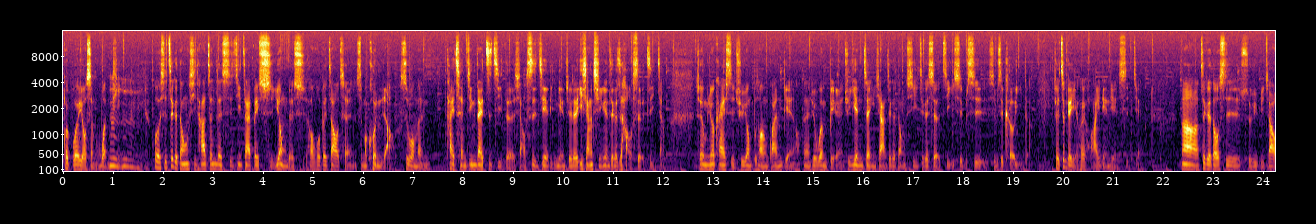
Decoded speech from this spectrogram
会不会有什么问题？嗯嗯。或者是这个东西它真的实际在被使用的时候，会不会造成什么困扰？是我们太沉浸在自己的小世界里面，觉得一厢情愿这个是好设计这样。所以我们就开始去用不同的观点，哦，可能去问别人，去验证一下这个东西，这个设计是不是是不是可以的。所以这个也会花一点点时间。那这个都是属于比较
